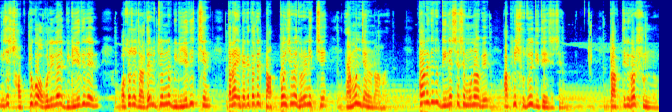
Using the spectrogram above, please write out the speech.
নিজের সবটুকু অবলীলায় বিলিয়ে দিলেন, অথচ যাদের জন্য বিলিয়ে দিচ্ছেন, তারা এটাকে তাদের প্রাপ্য হিসেবে ধরে নিচ্ছে, এমন যেন না হয়। তাহলে কিন্তু দিনের শেষে মনে হবে আপনি শুধুই দিতে এসেছেন। প্রাপ্তির ঘর শূন্য।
